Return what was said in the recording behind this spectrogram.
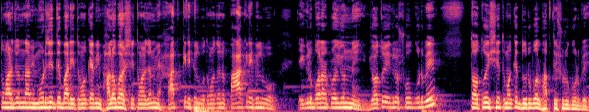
তোমার জন্য আমি মরে যেতে পারি, তোমাকে আমি ভালোবাসি, তোমার জন্য আমি হাত কেটে ফেলব, তোমার জন্য পা কেটে ফেলব। এগুলো বলার প্রয়োজন নেই। যত এগুলো শো করবে, ততই সে তোমাকে দুর্বল ভাবতে শুরু করবে।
